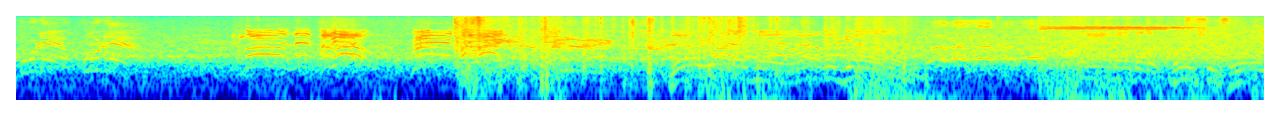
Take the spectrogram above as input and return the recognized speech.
Four down. Four down. Come on. Let's go. Grand. They'll run it now out of the gun. And able to push his way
